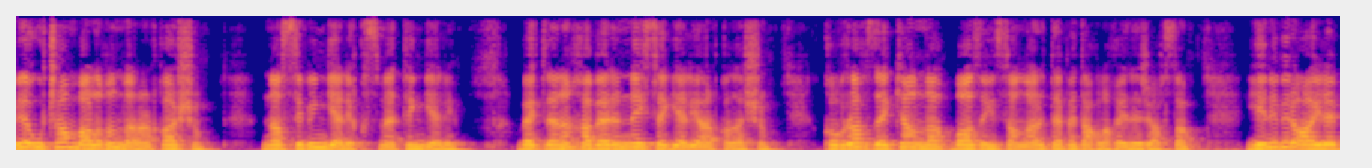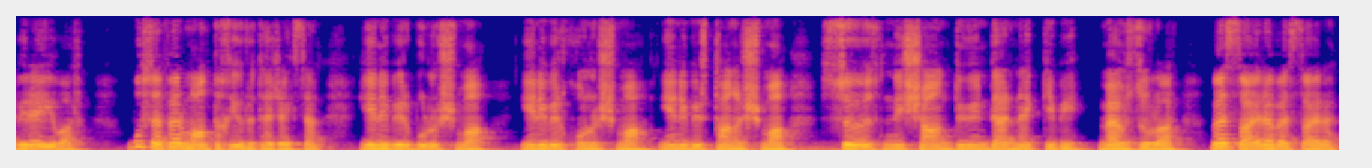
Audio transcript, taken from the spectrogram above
Bir de uçan balığın var arkadaşım. Nasibin geli, kısmetin geli. Beklenen haberin neyse geliyor arkadaşım. Kıvrak zekanla bazı insanları tepe taklak edeceksin. Yeni bir aile bireyi var. Bu sefer mantık yürüteceksin. Yeni bir buluşma, yeni bir konuşma, yeni bir tanışma, söz, nişan, düğün, dernek gibi mevzular vesaire vesaire.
